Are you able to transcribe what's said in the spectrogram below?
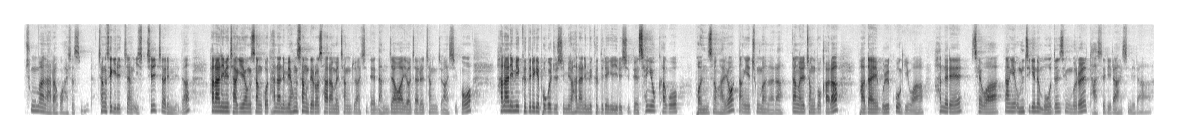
충만하라고 하셨습니다. 창세기 1장 27절입니다. 하나님이 자기 형상 곧 하나님의 형상대로 사람을 창조하시되 남자와 여자를 창조하시고 하나님이 그들에게 복을 주시며 하나님이 그들에게 이르시되 생육하고 번성하여 땅에 충만하라 땅을 정복하라 바다의 물고기와 하늘의 새와 땅에 움직이는 모든 생물을 다스리라 하시니라.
